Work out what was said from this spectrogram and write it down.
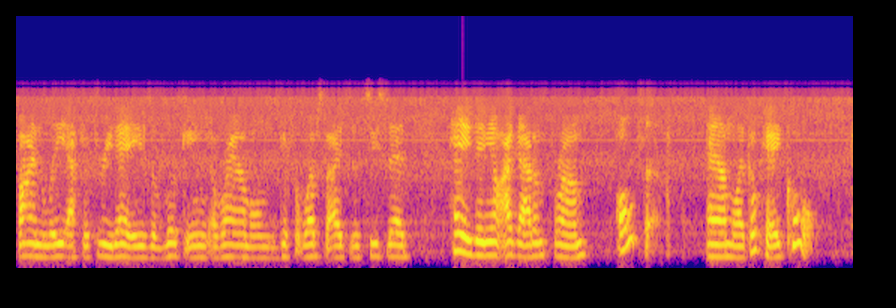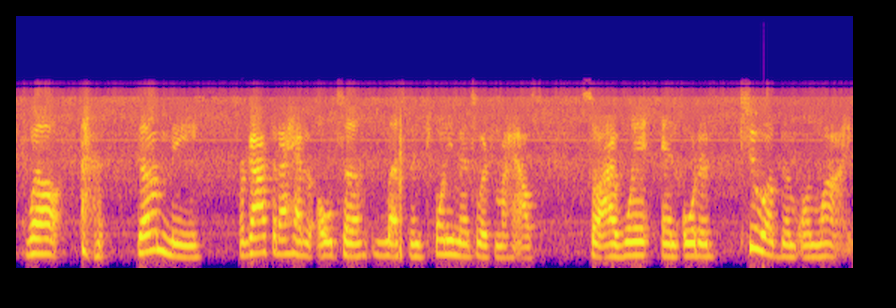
finally, after three days of looking around on different websites, and she said, hey, Dan'elle, I got them from Ulta. And I'm like, okay, cool. Well, dumb me, forgot that I had an Ulta less than 20 minutes away from my house, so I went and ordered two of them online.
